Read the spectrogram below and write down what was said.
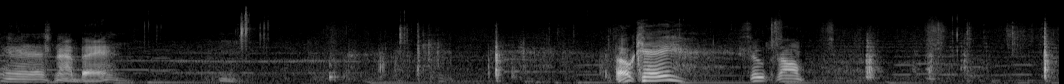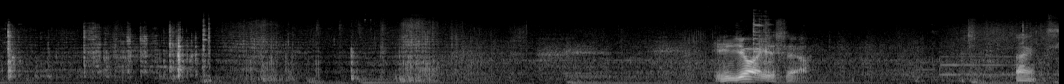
Yeah, that's not bad. Hmm. Okay, soup's on. Enjoy yourself. Thanks.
